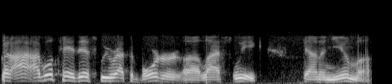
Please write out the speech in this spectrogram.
But I, I will tell you this: we were at the border uh, last week down in Yuma,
